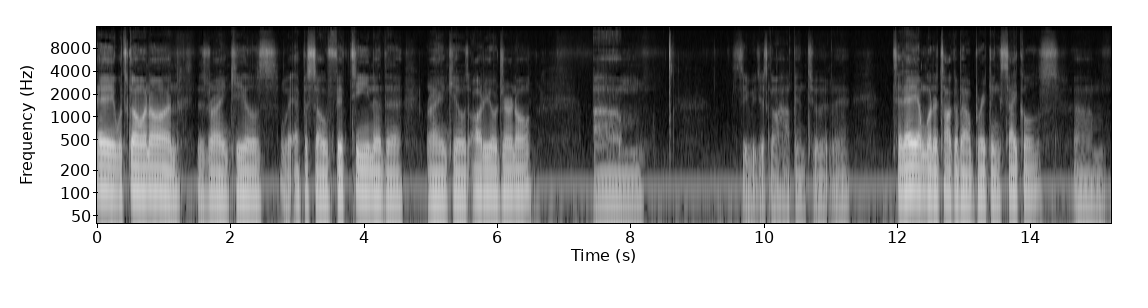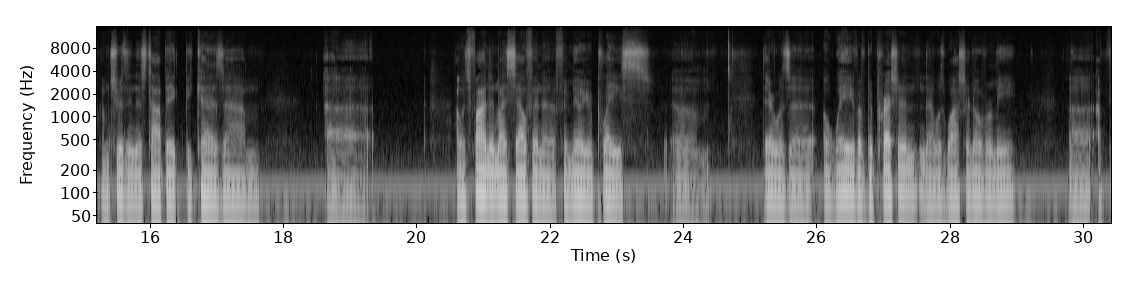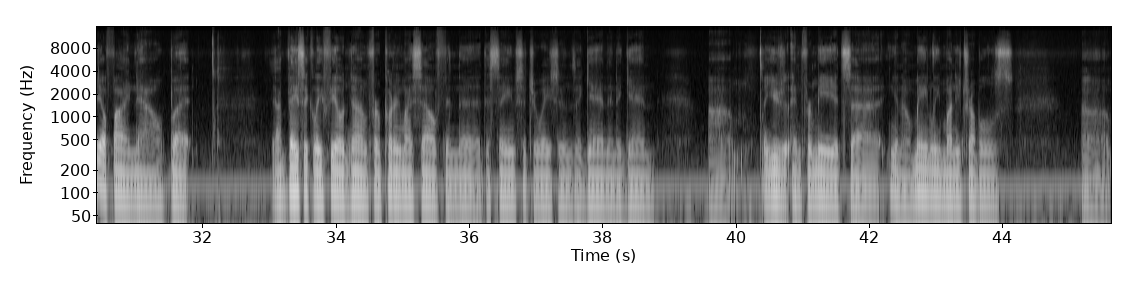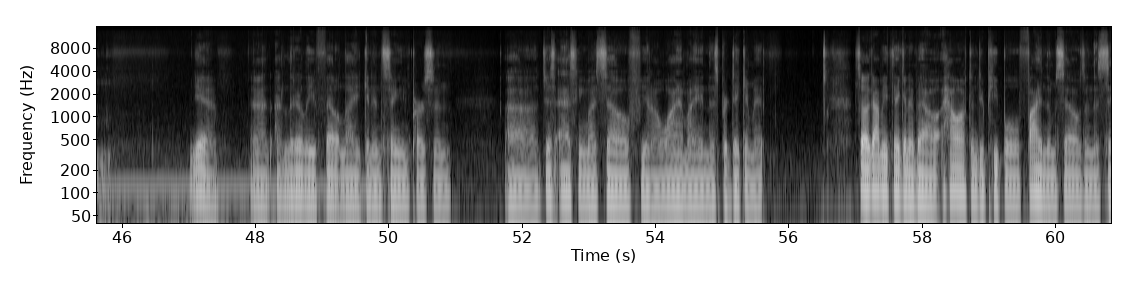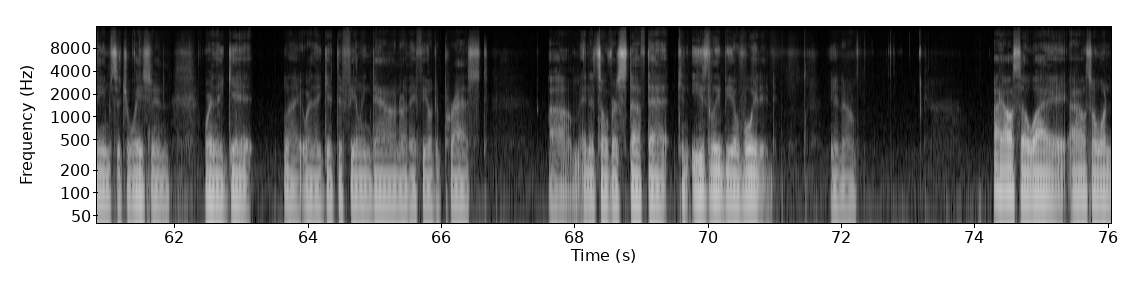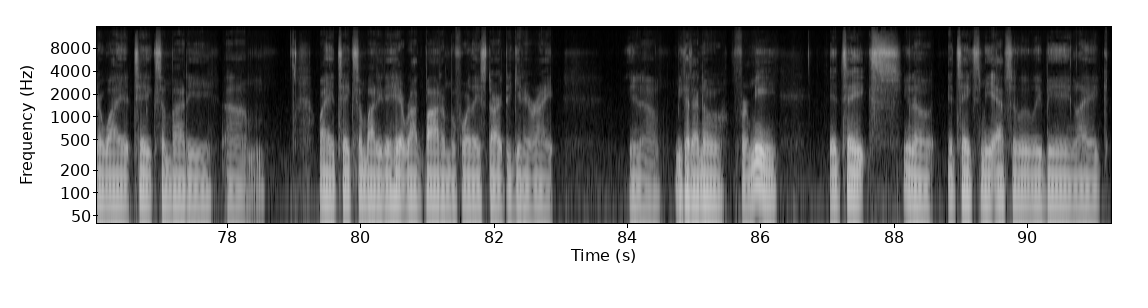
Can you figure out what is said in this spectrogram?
Hey, what's going on? This is Ryan Keels with episode 15 of the Ryan Keels audio journal. Um, see, we're just gonna hop into it, man. Today, I'm going to talk about breaking cycles. Um, I'm choosing this topic because um, uh, I was finding myself in a familiar place. Um, there was a, a wave of depression that was washing over me. Uh, I feel fine now, but I basically feel dumb for putting myself in the, the same situations again and again. Um, usually, and for me, it's uh, you know mainly money troubles. Um, yeah, I, I literally felt like an insane person. Uh, just asking myself, you know, why am I in this predicament? So it got me thinking about how often do people find themselves in the same situation where they get like where they get to feeling down or they feel depressed. Um, and it's over stuff that can easily be avoided, you know. I also why I also wonder why it takes somebody um, why it takes somebody to hit rock bottom before they start to get it right. You know, because I know for me, it takes you know it takes me absolutely being like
